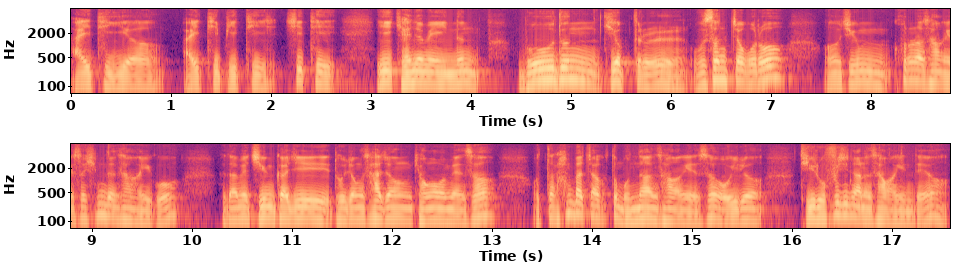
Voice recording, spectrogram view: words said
IT 기업, IT, BT, CT 이 개념에 있는 모든 기업들을 우선적으로 어, 지금 코로나 상황에서 힘든 상황이고 그 다음에 지금까지 도정 사정 경험하면서 어떤 한 발자국도 못 나간 상황에서 오히려 뒤로 후진하는 상황인데요.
